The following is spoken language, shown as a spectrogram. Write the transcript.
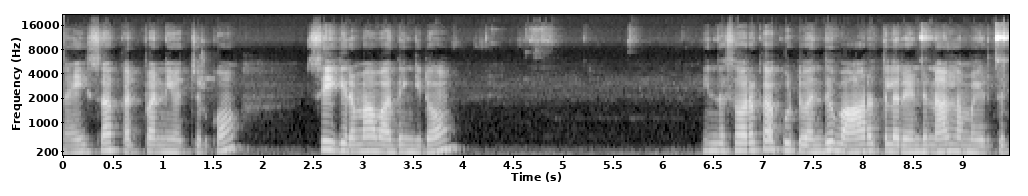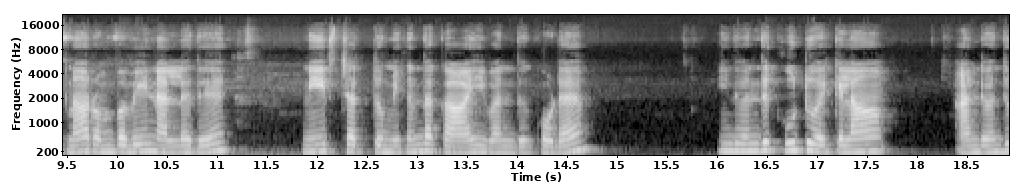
நைஸாக கட் பண்ணி வச்சுருக்கோம். சீக்கிரமாக வதங்கிடும். இந்த சொரக்காய் கூட்டு வந்து வாரத்தில் ரெண்டு நாள் நம்ம எடுத்துக்கினா ரொம்பவே நல்லது. நீர்ச்சத்து மிகுந்த காய் வந்து கூட. இது வந்து கூட்டு வைக்கலாம். அண்டு வந்து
